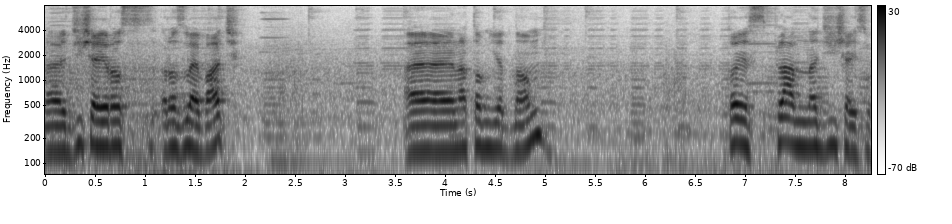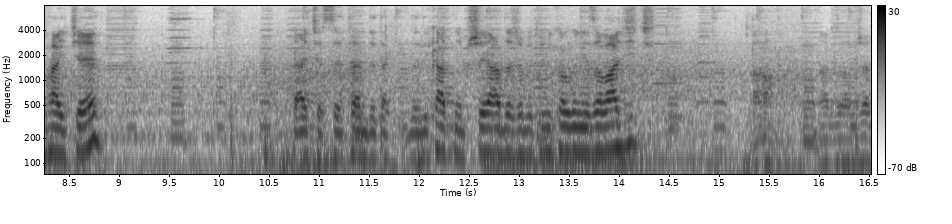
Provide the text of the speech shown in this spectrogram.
e, dzisiaj roz, rozlewać. E, na tą jedną. To jest plan na dzisiaj, słuchajcie. Czekajcie sobie tędy tak delikatnie przyjadę, żeby tu nikogo nie zawadzić. O, bardzo dobrze.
